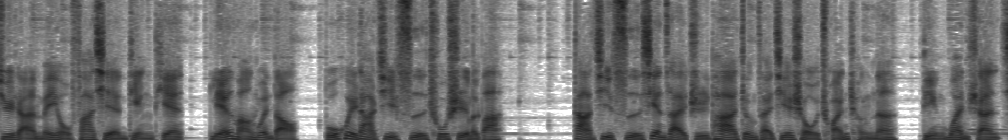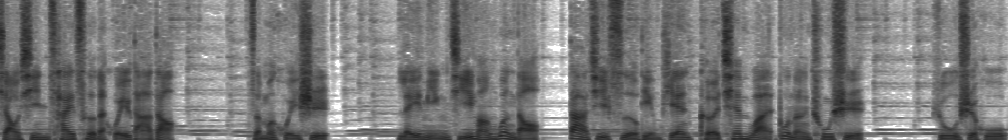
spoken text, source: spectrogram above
居然没有发现顶天，连忙问道：“不会大祭司出事了吧？”大祭司现在只怕正在接受传承呢。顶万山小心猜测的回答道：“怎么回事？”雷鸣急忙问道：“大祭司顶天可千万不能出事。”如是乎。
